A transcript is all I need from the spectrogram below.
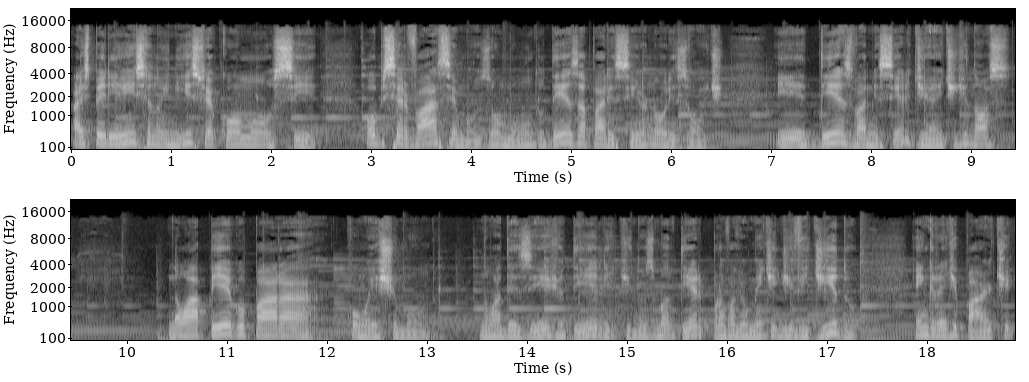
A experiência no início é como se observássemos o mundo desaparecer no horizonte e desvanecer diante de nós. Não há apego para com este mundo, não há desejo dele de nos manter provavelmente dividido em grande parte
